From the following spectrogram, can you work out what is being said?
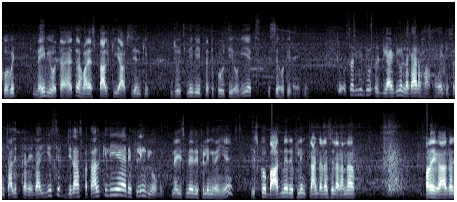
कोविड नहीं भी होता है तो हमारे अस्पताल की ऑक्सीजन की जितनी भी प्रतिपूर्ति होगी इससे होती रहेगी। तो सर ये जो डीआरडीओ लगा रहा है जो संचालित करेगा ये सिर्फ़ जिला अस्पताल के लिए या रिफिलिंग भी होगी? नहीं इसमें रिफिलिंग नहीं है। इसको बाद में रिफिलिंग प्लांट अलग से लगाना पड़ेगा अगर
